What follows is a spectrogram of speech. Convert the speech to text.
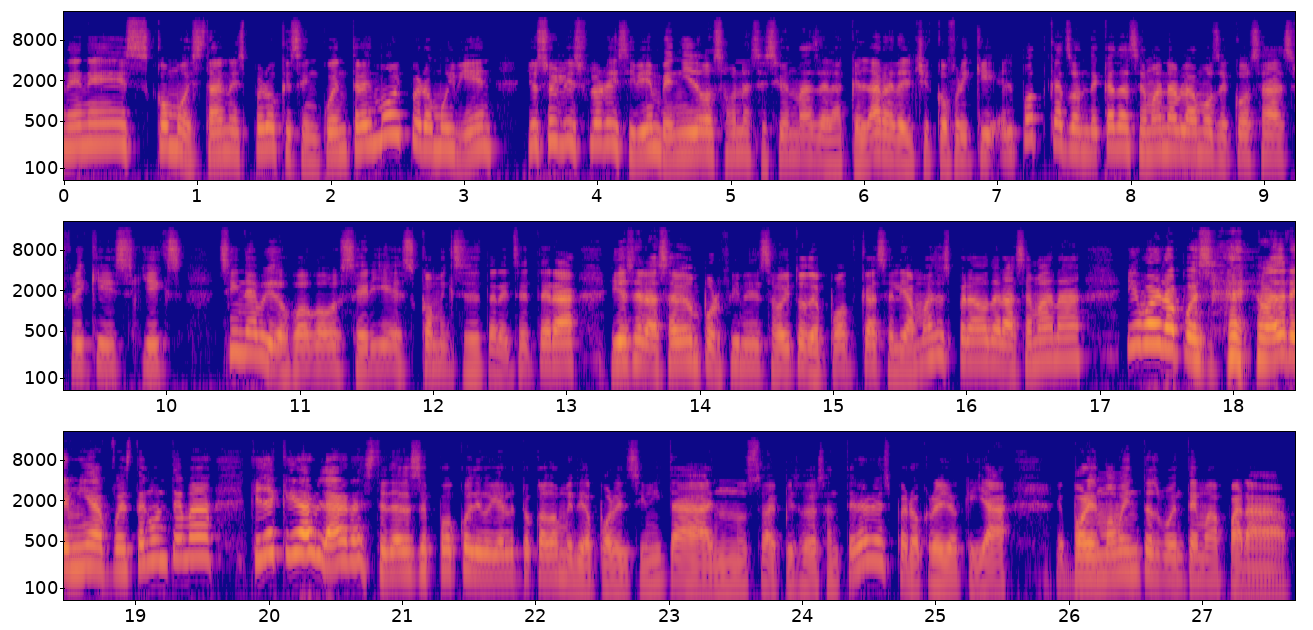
nenes? ¿Cómo están? Espero que se encuentren muy, pero muy bien. Yo soy Luis Flores y bienvenidos a una sesión más de la Quelarre del Chico Friki, el podcast donde cada semana hablamos de cosas frikis, geeks, cine, videojuegos, series, cómics, etcétera, etcétera. Y ya se la saben, por fin el sábado de podcast, el día más esperado de la semana. Y bueno, pues, madre mía, pues tengo un tema que ya quería hablar este, desde hace poco. Digo, ya le he tocado medio por encimita en unos episodios anteriores, pero creo yo que ya eh, por el momento es buen tema para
